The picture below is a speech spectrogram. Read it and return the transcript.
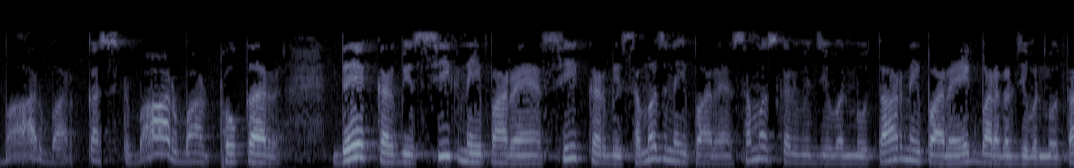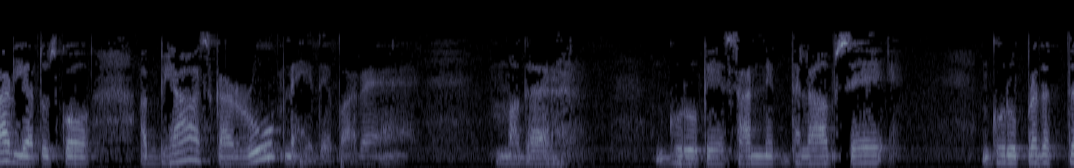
बार बार कष्ट बार बार ठोकर देख कर भी सीख नहीं पा रहे हैं सीख कर भी समझ नहीं पा रहे हैं समझ कर भी जीवन में उतार नहीं पा रहे हैं। एक बार अगर जीवन में उतार लिया तो उसको अभ्यास का रूप नहीं दे पा रहे हैं। मगर गुरु के सान्निध्य लाभ से गुरु प्रदत्त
